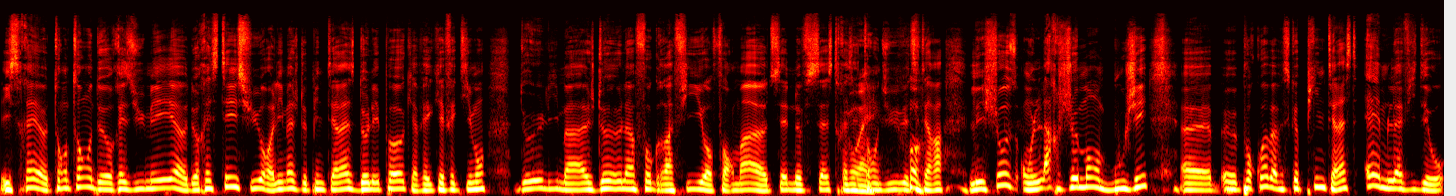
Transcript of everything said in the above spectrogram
il serait euh, tentant de résumer, euh, de rester sur l'image de Pinterest de l'époque avec effectivement de l'image, de l'infographie au format euh, tu sais 9-16 très étendu, etc. Les choses ont largement bougé. pourquoi? Bah Parce que Pinterest aime la vidéo,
